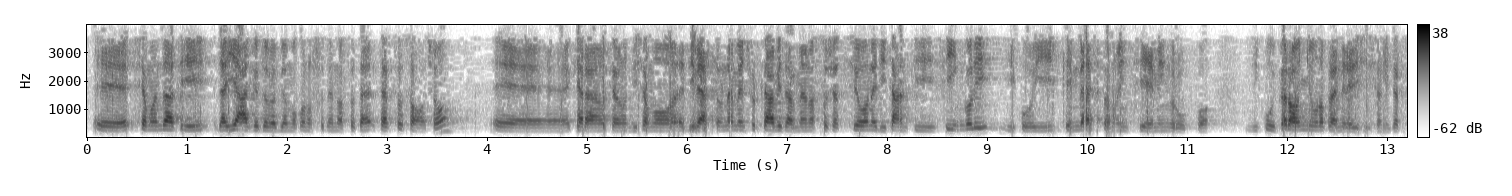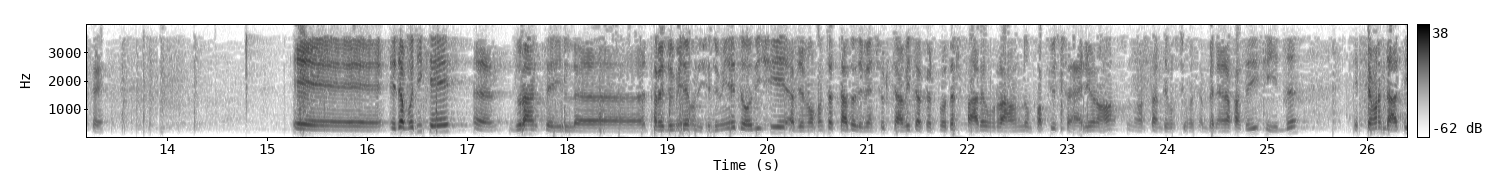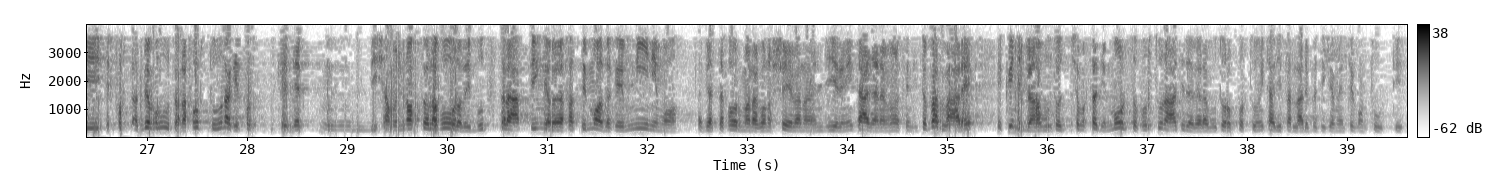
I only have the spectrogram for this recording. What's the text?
eh, siamo andati da IAG dove abbiamo conosciuto il nostro terzo socio, eh, che era, che era diciamo, diverso, non è venture capital ma è un'associazione di tanti singoli cui, che investono insieme in gruppo, di cui però ognuno prende le decisioni per sé. E, e dopodiché eh, il, tra il 2011 e il 2012 abbiamo contattato dei venture capital per poter fare un round un po' più serio, no? nonostante fossimo sempre nella fase di seed, e andati, abbiamo avuto la fortuna che, che diciamo, il nostro lavoro di bootstrapping aveva fatto in modo che un minimo la piattaforma la conoscevano in giro in Italia, ne avevano sentito parlare e quindi avuto, siamo stati molto fortunati ad aver avuto l'opportunità di parlare praticamente con tutti.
